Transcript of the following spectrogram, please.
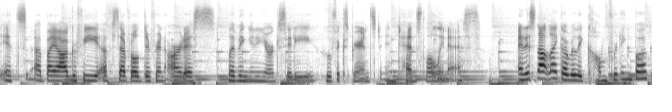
It's a biography of several different artists living in New York City who've experienced intense loneliness. And it's not like a really comforting book.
